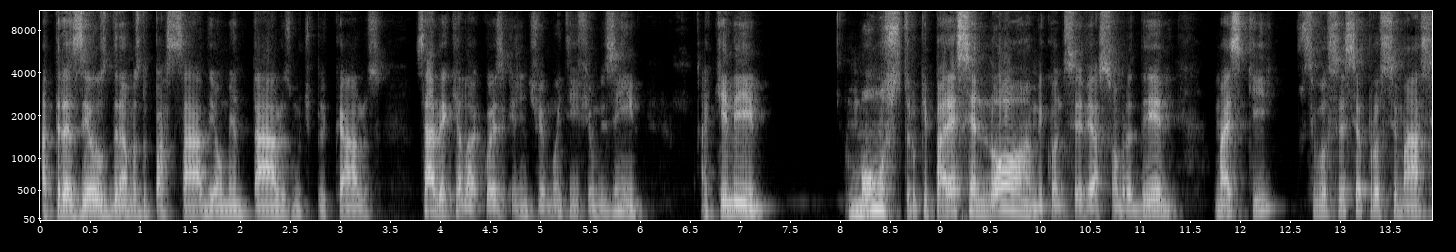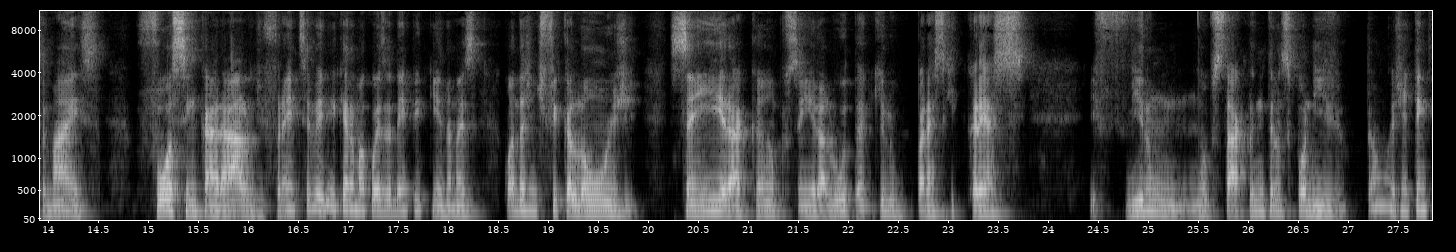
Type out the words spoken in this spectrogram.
a trazer os dramas do passado e aumentá-los, multiplicá-los. Sabe aquela coisa que a gente vê muito em filmezinho? Aquele monstro que parece enorme quando você vê a sombra dele, mas que se você se aproximasse mais, fosse encará-lo de frente, você veria que era uma coisa bem pequena, mas quando a gente fica longe, sem ir a campo, sem ir à luta, aquilo parece que cresce e vira um, um obstáculo intransponível. Então a gente tem que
